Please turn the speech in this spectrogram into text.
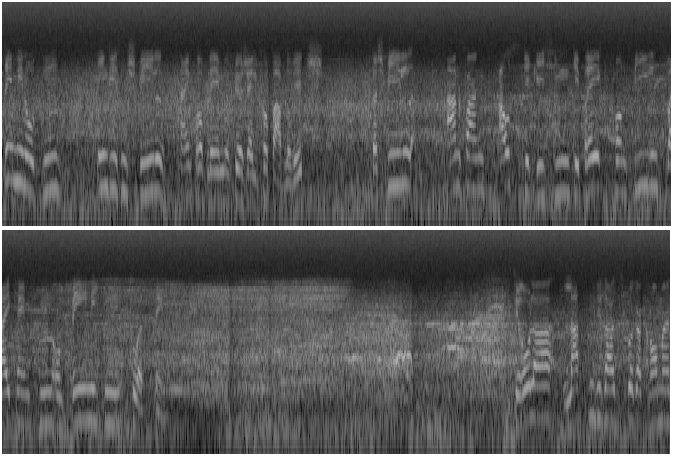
10 Minuten in diesem Spiel. Kein Problem für Željko Pavlovic. Das Spiel anfangs ausgeglichen, geprägt von vielen Zweikämpfen und wenigen Torszenen. Die Tiroler lassen die Salzburger kommen,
